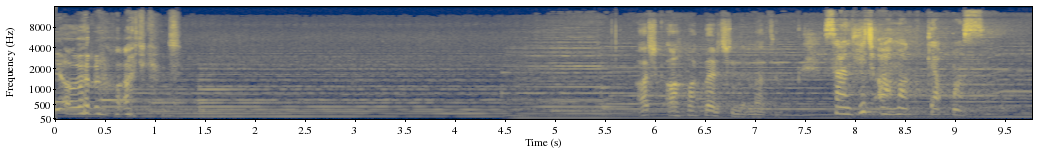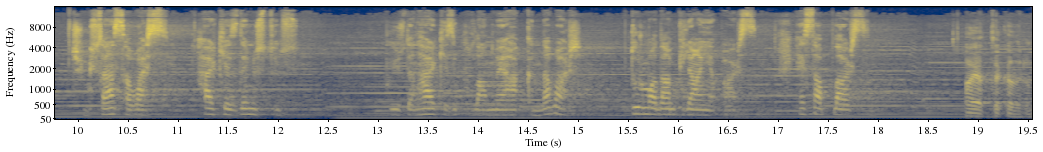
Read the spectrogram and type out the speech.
Yalvarırım aç gözünü. Aşk ahmaklar içindir Meltem. Sen hiç ahmaklık yapmazsın. Çünkü sen savaşsın. Herkesten üstünsün. Bu yüzden herkesi kullanmaya hakkın da var. Durmadan plan yaparsın. Hesaplarsın. Hayatta kalırım.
